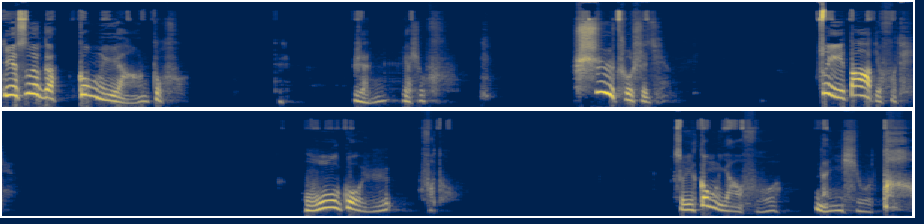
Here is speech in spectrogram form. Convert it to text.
第四个，供养祝福，人要修福，世出世间最大的福田，无过于佛陀。所以供养佛能修大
